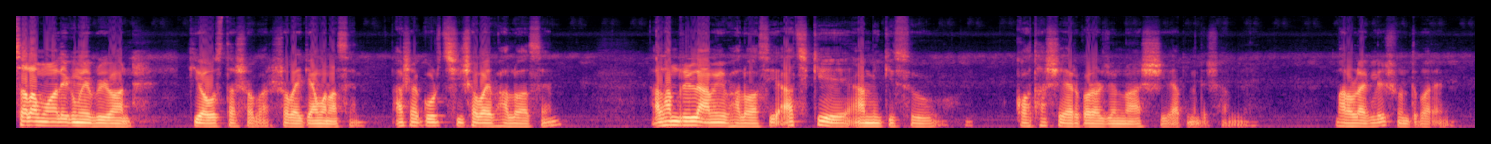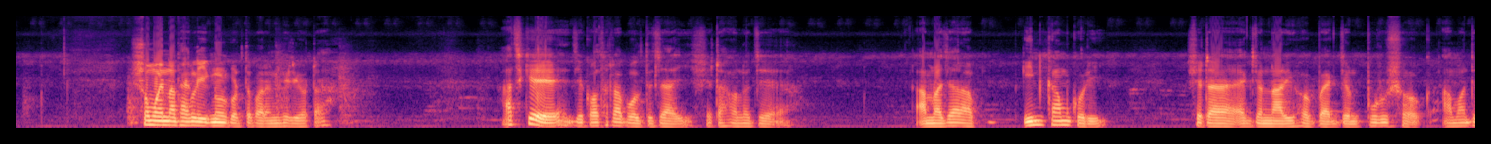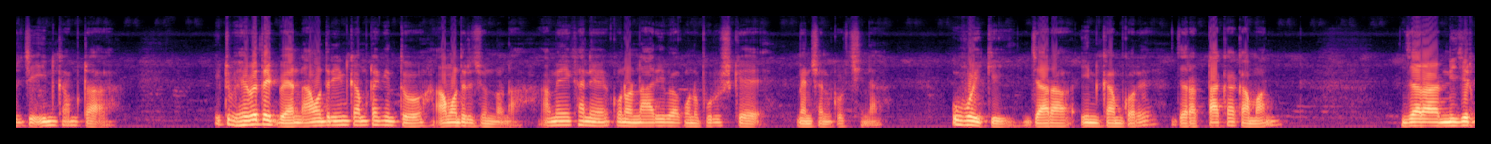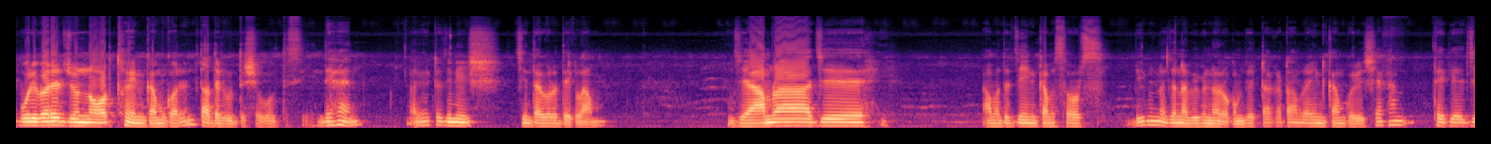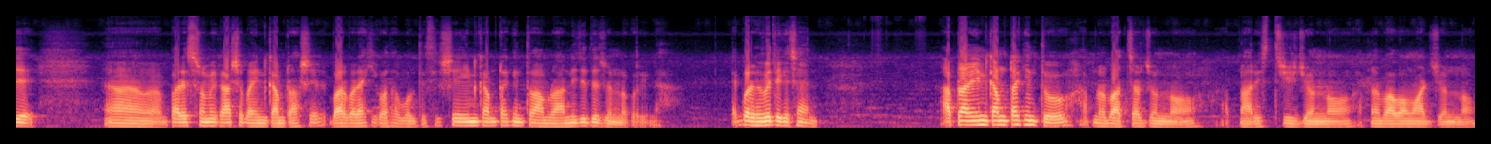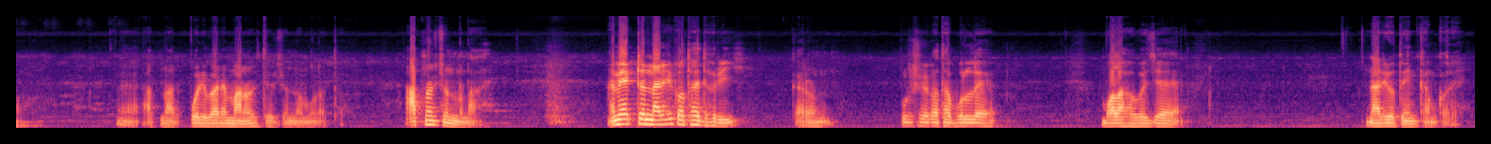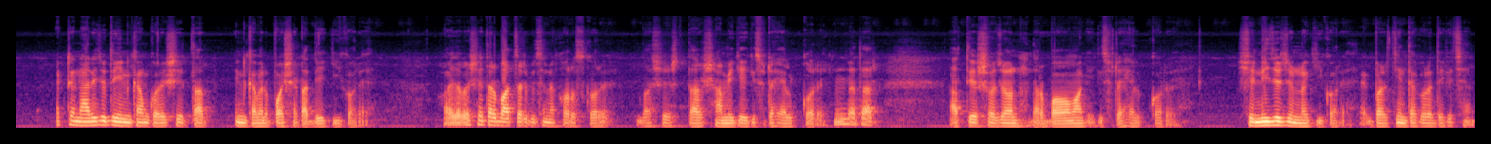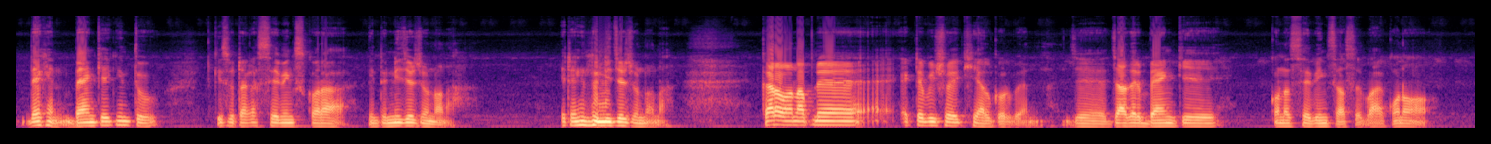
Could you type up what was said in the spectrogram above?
সালামু আলাইকুম, এভরিওয়ান। কি অবস্থা সবার? সবাই কেমন আছেন? আশা করছি সবাই ভালো আছেন। আলহামদুলিল্লাহ, আমি ভালো আছি। আজকে আমি কিছু কথা শেয়ার করার জন্য আসছি আপনাদের সামনে। ভালো লাগলে শুনতে পারেন। সময় না থাকলে ইগনোর করতে পারেন ভিডিওটা। আজকে যে কথাটা বলতে চাই, সেটা হলো যে আমরা যারা ইনকাম করি সেটা একজন নারী হোক বা একজন পুরুষ হোক, আমাদের যে ইনকামটা একটু ভেবে দেখবেন, আমাদের ইনকামটা কিন্তু আমাদের জন্য না। আমি এখানে কোনো নারী বা কোনো পুরুষকে মেনশন করছি না। উভয়কেই যারা ইনকাম করে, যারা টাকা কামান, যারা নিজের পরিবারের জন্য অর্থ ইনকাম করেন, তাদের উদ্দেশ্যে বলতেছি। দেখেন, আমি একটা জিনিস চিন্তা করে দেখলাম, যে আমরা যে, আমাদের যে ইনকাম সোর্স বিভিন্ন জনের বিভিন্ন রকম যে টাকাটা আমরা ইনকাম করি, সেখান থেকে যে পারিশ্রমিক আসে বা ইনকামটা আসে, বারবার একই কথা বলতেছি, সেই ইনকামটা কিন্তু আমরা নিজেদের জন্য করি না। একবার ভেবে দেখেছেন? আপনার ইনকামটা কিন্তু আপনার বাচ্চার জন্য, আপনার স্ত্রীর জন্য, আপনার বাবা মার জন্য আপনার পরিবারের মানুষদের জন্য মূলত। আপনার জন্য না। আমি একটা নারীর কথাই ধরি, কারণ পুরুষের কথা বললে বলা হবে যে নারীও তো ইনকাম করে। একটা নারী যদি ইনকাম করে, সে তার ইনকামের পয়সাটা দিয়ে কী করে? হয়তো সে তার বাচ্চার পিছনে খরচ করে বা সে তার স্বামীকে কিছুটা হেল্প করে কিংবা তার আত্মীয় স্বজন, তার বাবা মাকে কিছুটা হেল্প করে। সে নিজের জন্য কি করে? একবার চিন্তা করে দেখেছেন? দেখেন ব্যাংকে কিন্তু কিছু টাকা সেভিংস করা কিন্তু নিজের জন্য না। এটা কিন্তু নিজের জন্য না। কারণ আপনি একটা বিষয় খেয়াল করবেন যে যাদের ব্যাংকে কোনো সেভিংস আছে বা কোনো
